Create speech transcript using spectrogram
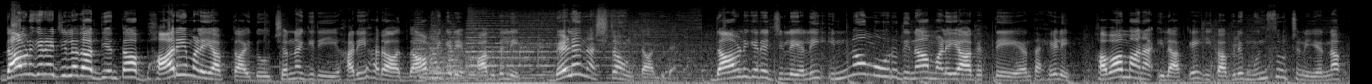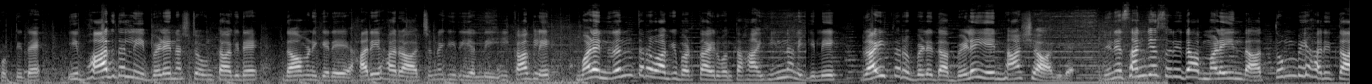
ದಾವಣಗೆರೆ ಜಿಲ್ಲೆದಾದ್ಯಂತ ಭಾರಿ ಮಳೆಯಾಗ್ತಾ ಇದ್ದು, ಚನ್ನಗಿರಿ, ಹರಿಹರ, ದಾವಣಗೆರೆ ಭಾಗದಲ್ಲಿ ಬೆಳೆ ನಷ್ಟ ಉಂಟಾಗಿದೆ. ದಾವಣಗೆರೆ ಜಿಲ್ಲೆಯಲ್ಲಿ ಇನ್ನೂ ಮೂರು ದಿನ ಮಳೆಯಾಗತ್ತೆ ಅಂತ ಹೇಳಿ ಹವಾಮಾನ ಇಲಾಖೆ ಈಗಾಗಲೇ ಮುನ್ಸೂಚನೆಯನ್ನ ಕೊಟ್ಟಿದೆ. ಈ ಭಾಗದಲ್ಲಿ ಬೆಳೆ ನಷ್ಟ ಉಂಟಾಗಿದೆ. ದಾವಣಗೆರೆ, ಹರಿಹರ, ಚನ್ನಗಿರಿಯಲ್ಲಿ ಈಗಾಗಲೇ ಮಳೆ ನಿರಂತರವಾಗಿ ಬರ್ತಾ ಇರುವಂತಹ ಹಿನ್ನೆಲೆಯಲ್ಲಿ ರೈತರು ಬೆಳೆದ ಬೆಳೆಯೇ ನಾಶ ಆಗಿದೆ. ನಿನ್ನೆ ಸಂಜೆ ಸುರಿದ ಮಳೆಯಿಂದ ತುಂಬಿ ಹರಿತಾ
